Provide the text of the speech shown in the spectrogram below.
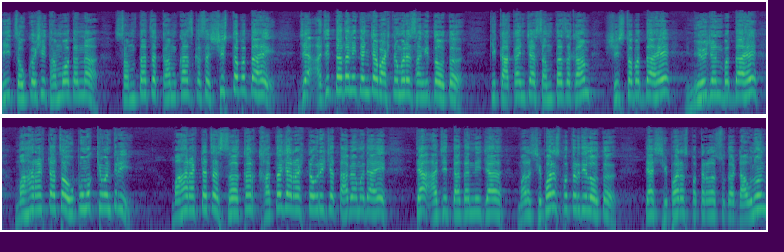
ही चौकशी थांबवताना समताचं कामकाज कसं शिस्तबद्ध आहे जे अजितदादांनी त्यांच्या भाषणामध्ये सांगितलं होतं की काकांच्या समताचं काम शिस्तबद्ध आहे नियोजनबद्ध आहे. महाराष्ट्राचा उपमुख्यमंत्री महाराष्ट्राचं सहकार खातं ज्या राष्ट्रवादीच्या ताब्यामध्ये आहे त्या अजितदादांनी ज्या मला शिफारस पत्र दिलं होतं त्या शिफारस पत्राला सुद्धा डावलून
